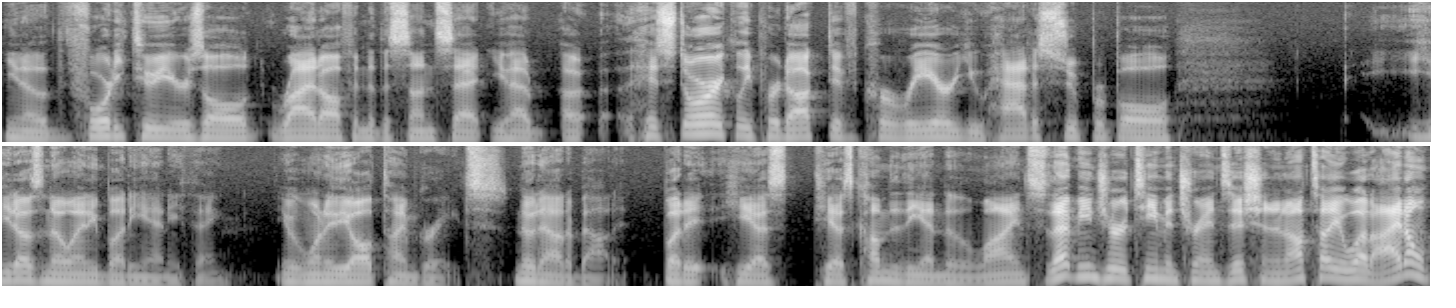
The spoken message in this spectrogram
you know, 42 years old, ride off into the sunset. You had a historically productive career. You had a Super Bowl he doesn't know anybody anything. He was one of the all-time greats, no doubt about it. But it, he has he has come to the end of the line, so that means you're a team in transition. And I'll tell you what, I don't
